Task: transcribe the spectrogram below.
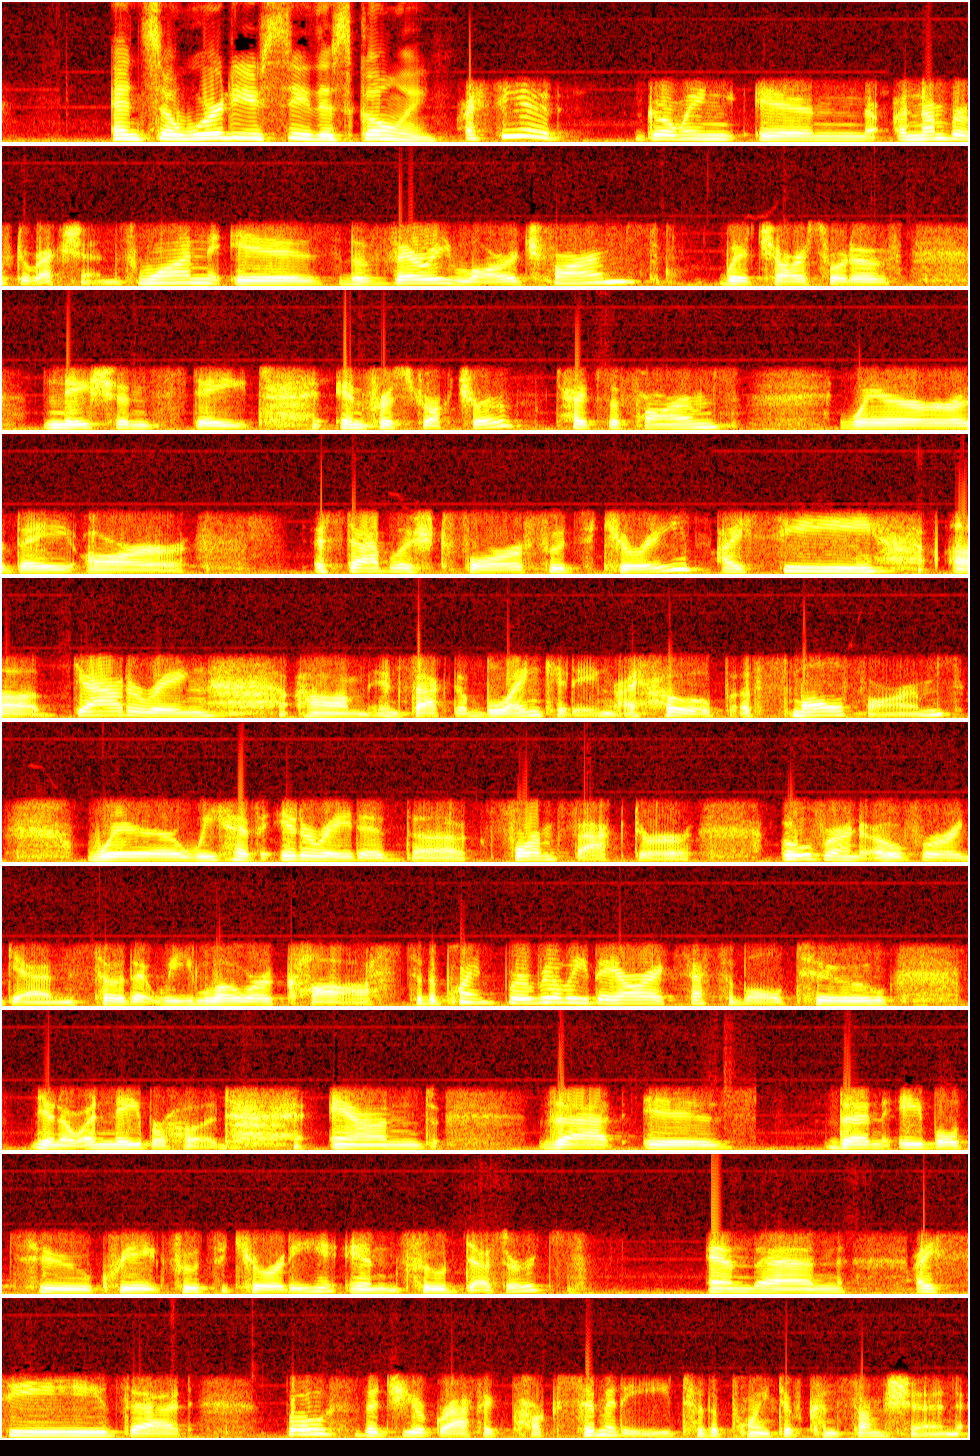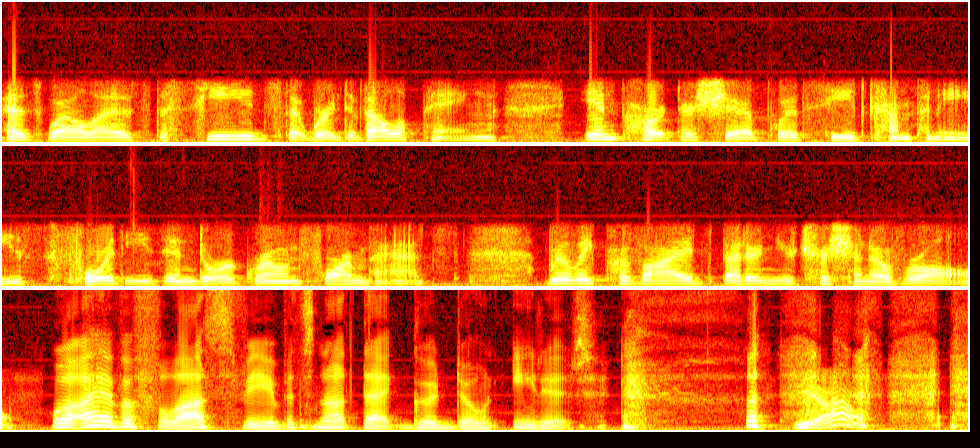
And so, where do you see this going? I see it going in a number of directions. One is the very large farms, which are sort of nation state infrastructure types of farms, where they are established for food security. I see a gathering, um, in fact, a blanketing, I hope, of small farms where we have iterated the form factor over and over again so that we lower costs to the point where really they are accessible to, you know, a neighborhood. And that is then able to create food security in food deserts. And then I see that both the geographic proximity to the point of consumption as well as the seeds that we're developing in partnership with seed companies for these indoor grown formats really provides better nutrition overall. Well, I have a philosophy if it's not that good, don't eat it. yeah.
